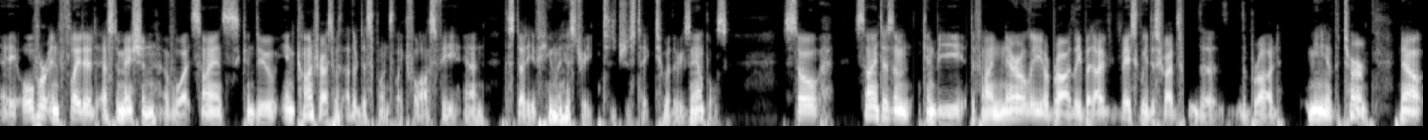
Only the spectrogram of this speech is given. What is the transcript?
a overinflated estimation of what science can do in contrast with other disciplines like philosophy and the study of human history, to just take two other examples. So, scientism can be defined narrowly or broadly, but I've basically described the, the broad meaning of the term. Now,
